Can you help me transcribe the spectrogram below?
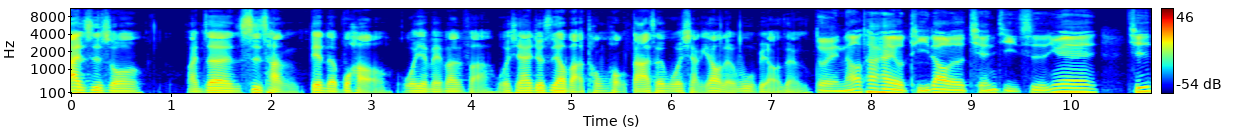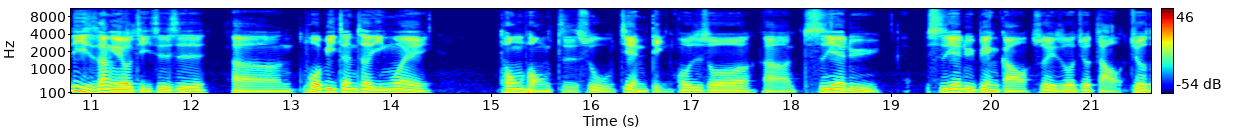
暗示说，反正市场变得不好，我也没办法。我现在就是要把通膨达成我想要的目标，这样。对，然后他还有提到了前几次，因为其实历史上也有几次是，呃，货币政策因为通膨指数见顶，或者说呃失业率失业率变高，所以说就导就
